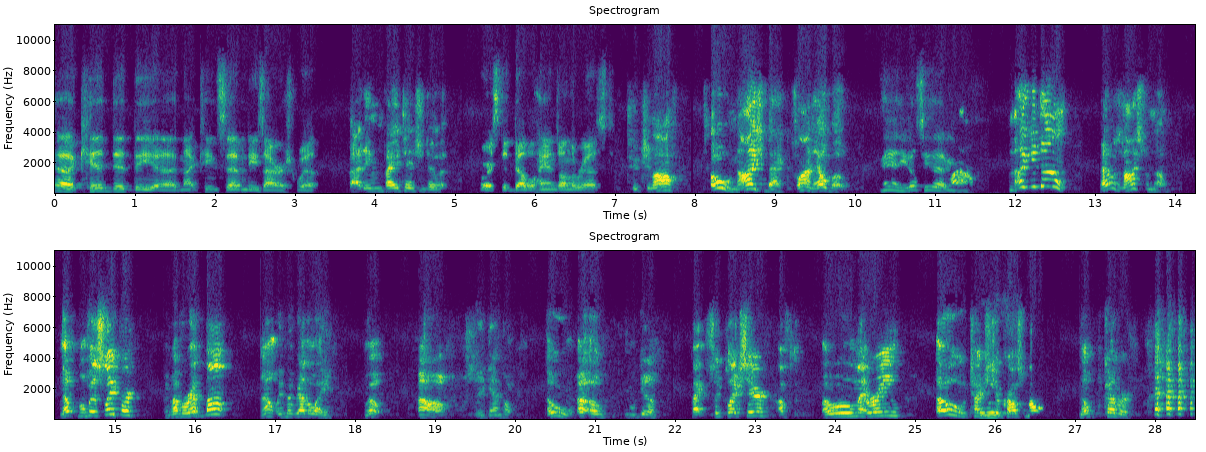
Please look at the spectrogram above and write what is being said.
uh, Kid did the uh, 1970s Irish Whip, I didn't even pay attention to it. where it's the double hands on the wrist. Shoots him off. Oh, nice back. Flying elbow. Man, you don't see that anymore. No, you don't. That was a nice one, though. Nope, one for the sleeper. Another ref bump. No, we moved out of the way. Well, oh, see again. Oh, uh oh. We'll get a back suplex here. Off the, oh, on that ring. Oh, turns to a crossbody. Nope, cover.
